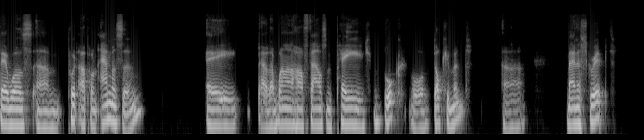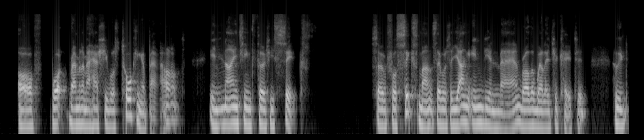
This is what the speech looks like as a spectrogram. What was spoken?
there was um, put up on Amazon a about a one and a half thousand page book or document uh, manuscript of what Ramana Maharshi was talking about in 1936. So for six months, there was a young Indian man, rather well educated, who'd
